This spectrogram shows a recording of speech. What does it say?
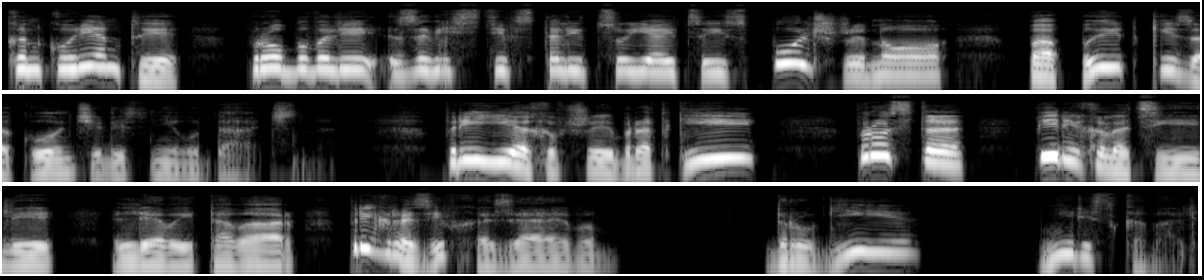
конкуренты пробовали завести в столицу яйца из Польши, но попытки закончились неудачно. Приехавшие братки просто переколотили левый товар, пригрозив хозяевам. Другие не рисковали.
